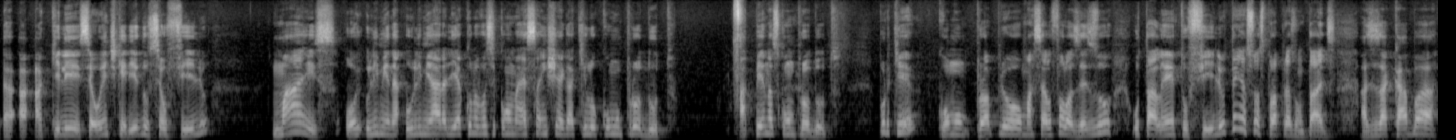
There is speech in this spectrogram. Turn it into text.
a- a- aquele seu ente querido, o seu filho, mas o, o, limiar, o limiar ali é quando você começa a enxergar aquilo como produto. Apenas como produto. Porque, como o próprio Marcelo falou, às vezes o, o talento, o filho, tem as suas próprias vontades. Às vezes acaba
